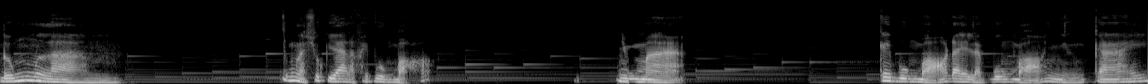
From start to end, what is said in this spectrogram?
Đúng là đúng là xuất gia là phải buông bỏ nhưng mà cái buông bỏ đây là buông bỏ những cái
